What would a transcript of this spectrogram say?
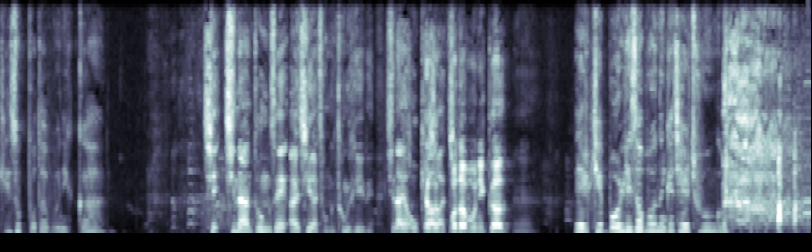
계속 보다 보니까 치, 친한 동생, 아 친한 동, 동생이네. 친한 오빠 계속 같이. 보다 보니까 네, 이렇게 멀리서 보는 게 제일 좋은 것 같아요.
